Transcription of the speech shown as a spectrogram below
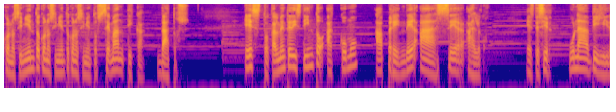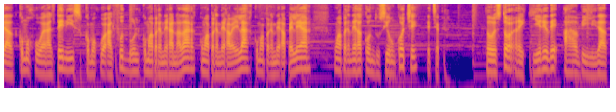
Conocimiento, conocimiento, conocimiento, semántica, datos. Es totalmente distinto a cómo aprender a hacer algo. Es decir, una habilidad, cómo jugar al tenis, cómo jugar al fútbol, cómo aprender a nadar, cómo aprender a bailar, cómo aprender a pelear, cómo aprender a conducir un coche, etc. Todo esto requiere de habilidad.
